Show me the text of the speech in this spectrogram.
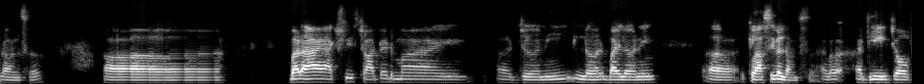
dancer. Uh, but I actually started my uh, journey learn, by learning uh, classical dance at the age of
